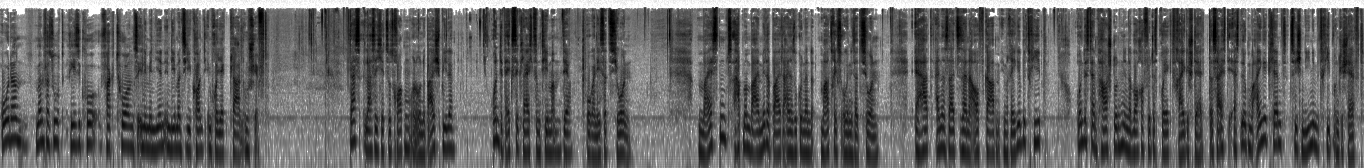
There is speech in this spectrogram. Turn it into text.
Oder man versucht Risikofaktoren zu eliminieren, indem man sie gekonnt im Projektplan umschifft. Das lasse ich jetzt so trocken und ohne Beispiele und wechsle gleich zum Thema der Organisation. Meistens hat man bei einem Mitarbeiter eine sogenannte Matrix-Organisation. Er hat einerseits seine Aufgaben im Regelbetrieb und ist ein paar Stunden in der Woche für das Projekt freigestellt. Das heißt, er ist irgendwo eingeklemmt zwischen Linienbetrieb und Geschäft.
